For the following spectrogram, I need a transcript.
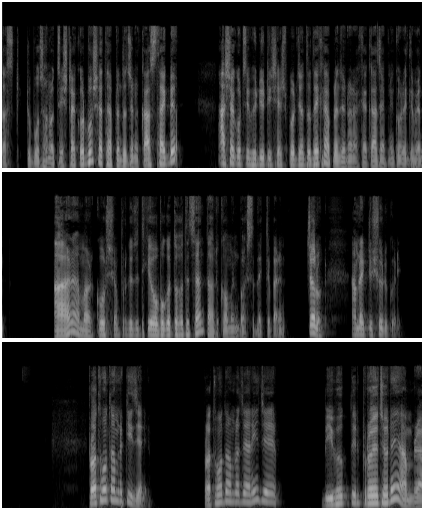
জাস্ট একটু বোঝানোর চেষ্টা করব। সাথে আপনাদের জন্য কাজ থাকবে। আশা করছি ভিডিওটি শেষ পর্যন্ত দেখে আপনার জন্য রাখা কাজ আপনি করে দেবেন। আর আমার কোর্স সম্পর্কে যদি কেউ অবগত হতে চান, তাহলে কমেন্ট বক্সে দেখতে পারেন। চলুন, আমরা একটু শুরু করি। প্রথমত আমরা কি জানি? প্রথমত আমরা জানি যে বিভক্তির প্রয়োজনে আমরা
